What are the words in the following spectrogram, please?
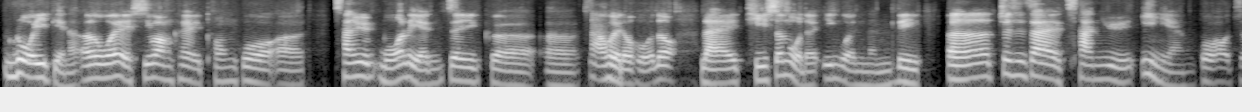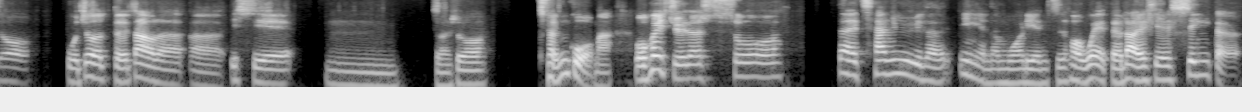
弱一点的，而我也希望可以通过呃参与模联这一个呃大会的活动来提升我的英文能力。而就是在参与一年过后之后，我就得到了呃一些嗯怎么说成果嘛？我会觉得说，在参与了一年的磨练之后，我也得到一些心得。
